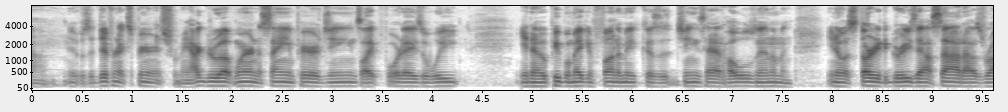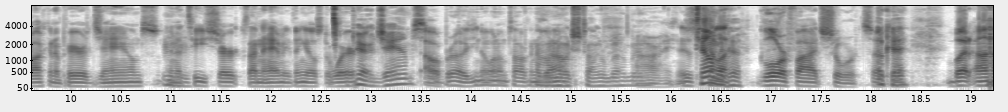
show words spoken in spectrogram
um, it was a different experience for me. I grew up wearing the same pair of jeans like four days a week. You know, people making fun of me because the jeans had holes in them, and you know it's 30 degrees outside. I was rocking a pair of jams and a t-shirt because I didn't have anything else to wear. A pair of jams. Oh, bro, you know what I'm talking I about. don't know what you're talking about, man. All right, it was Tell me like glorified shorts. Okay, Okay. but uh,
